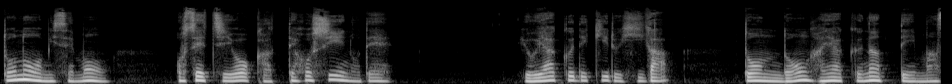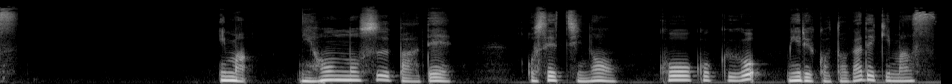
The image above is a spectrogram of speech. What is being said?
どのお店もおせちを買ってほしいので、予約できる日がどんどん早くなっています。今、日本のスーパーでおせちの広告を見ることができます。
